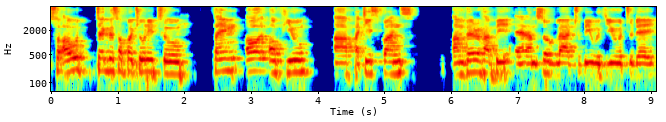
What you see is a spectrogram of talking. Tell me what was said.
So I would take this opportunity to thank all of you uh, participants. I'm very happy and I'm so glad to be with you today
